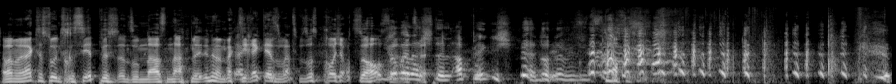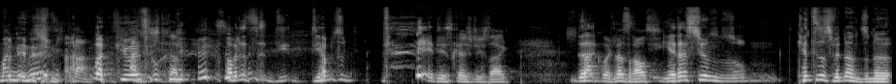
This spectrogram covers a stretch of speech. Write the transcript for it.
Aber man merkt, dass du interessiert bist an so einem Nasenatmen. Man merkt direkt, er so, warte, sowas brauche ich auch zu Hause. Kann man da schnell abhängig werden? Oder wie sieht's aus? Man gewöhnt sich dran. Man gewöhnt sich dran. Aber das, die, die haben so. Ey, das kann ich nicht sagen. Sag ruhig, lass raus. ja, das ist so. Kennst du das, wenn du an so einer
